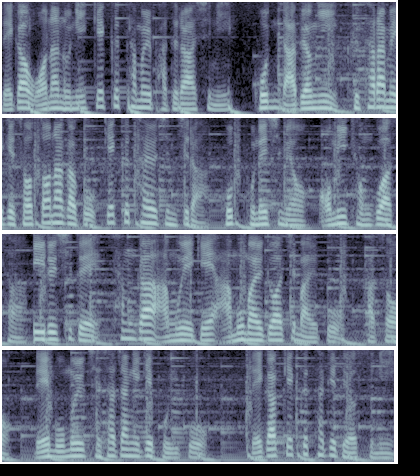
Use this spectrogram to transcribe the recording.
내가 원하노니 깨끗함을 받으라 하시니 곧 나병이 그 사람에게서 떠나가고 깨끗하여진지라 곧 보내시며 엄히 경고하사 이르시되 상가 아무에게 아무 말도 하지 말고 가서 내 몸을 제사장에게 보이고 내가 깨끗하게 되었으니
